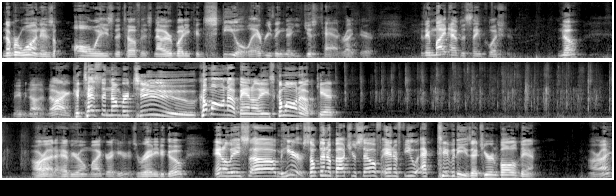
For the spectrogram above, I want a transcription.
Number one is always the toughest. Now, everybody can steal everything that you just had right there. They might have the same question. No? Maybe not. All right, contestant number two. Come on up, Annalise. Come on up, kid. All right, I have your own mic right here. It's ready to go. Annalise, um, here, something about yourself and a few activities that you're involved in. All right?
